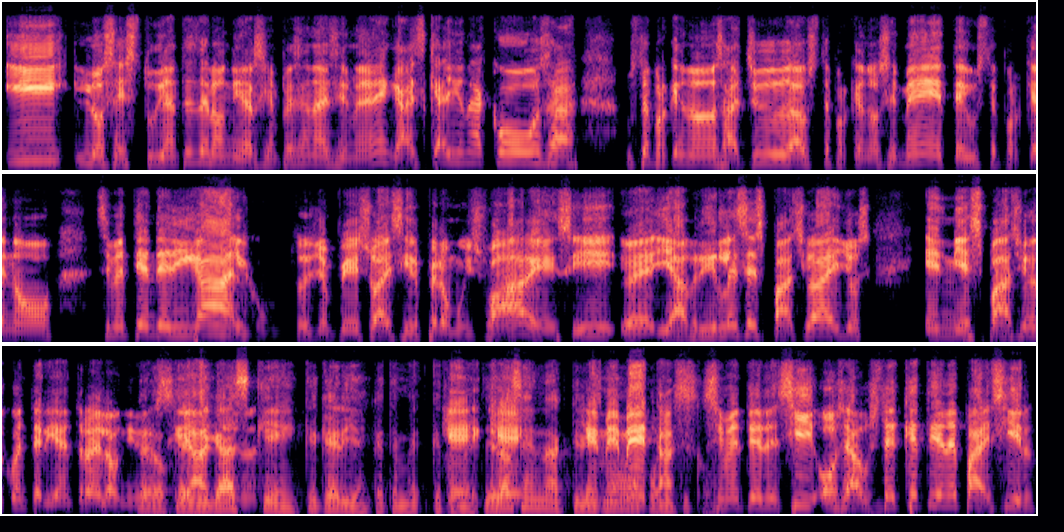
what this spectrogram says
Y los estudiantes de la universidad empiezan a decirme, venga, es que hay una cosa, usted por qué no nos ayuda, usted por qué no se mete, usted por qué no, si me entiende, diga algo. Entonces yo empiezo a decir, pero muy suave, sí, eh, y abrirles espacio a ellos en mi espacio de cuentería dentro de la Pero universidad. que digas qué, ¿qué querían? Que te, que te que- metieras que- en que activismo me metas, político. ¿sí me entiende? Sí, o sea, ¿usted qué tiene para decir?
